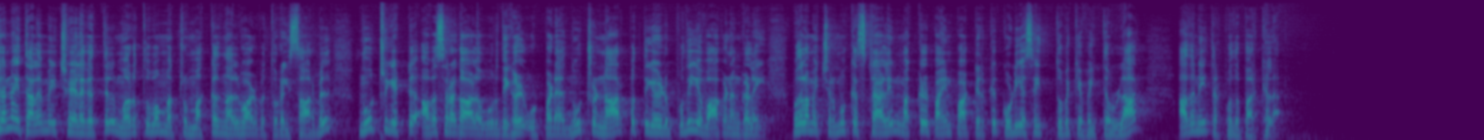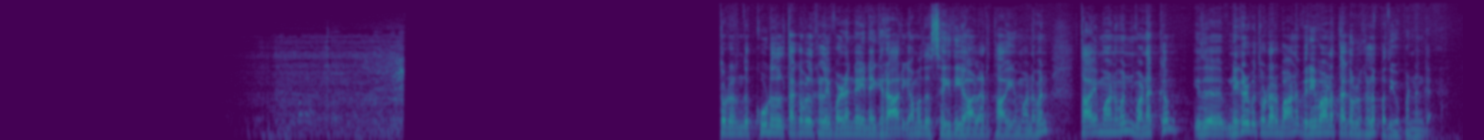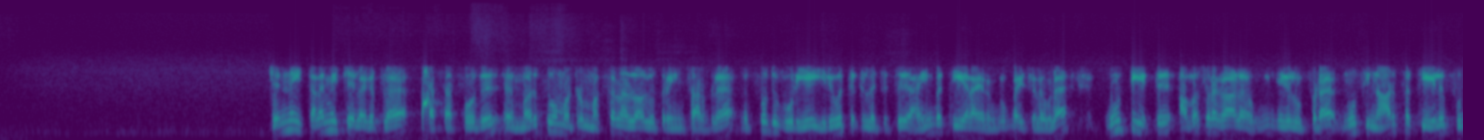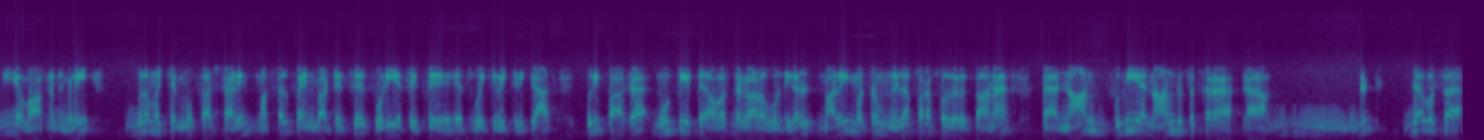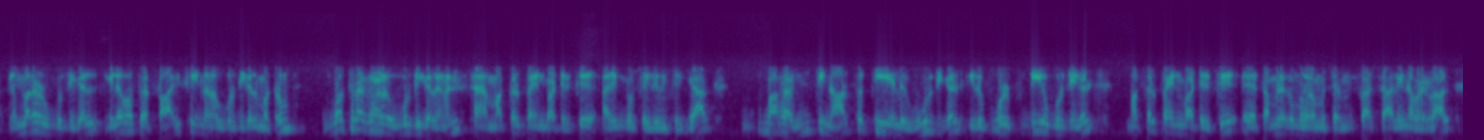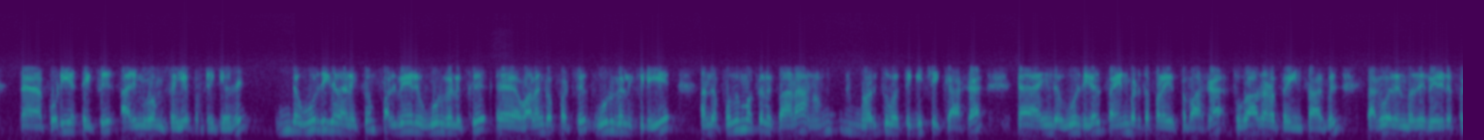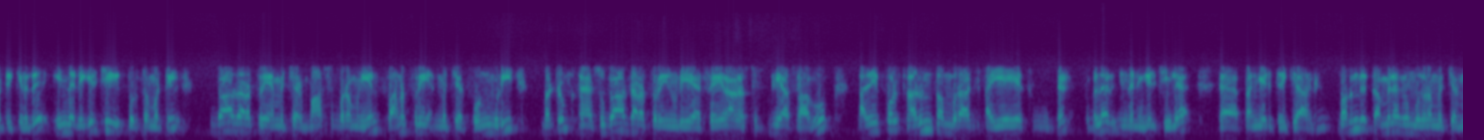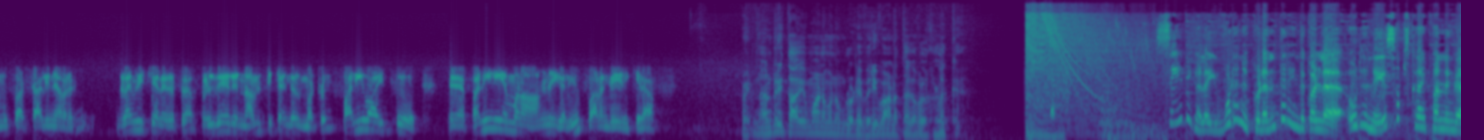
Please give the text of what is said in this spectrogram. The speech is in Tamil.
சென்னை தலைமைச் செயலகத்தில் மருத்துவம் மற்றும் மக்கள் நல்வாழ்வுத்துறை சார்பில் நூற்றி எட்டு அவசரகால ஊர்திகள் உட்பட நூற்று நாற்பத்தி ஏழு புதிய வாகனங்களை முதலமைச்சர் மு ஸ்டாலின் மக்கள் பயன்பாட்டிற்கு கொடியசைத்து துவக்கி வைத்துள்ளார். அதனை தற்போது பார்க்கலாம். தொடர்ந்து கூடுதல் தகவல்களை வழங்க இணைகிறார் எமது செய்தியாளர் தாயுமானவன். தாயுமானவன் வணக்கம். இது நிகழ்வு தொடர்பான விரிவான தகவல்களை பதிவு பண்ணுங்க. சென்னை தலைமைச் செயலகத்துல தற்போது மருத்துவம் மற்றும் மக்கள் நல்வாழ்வுத்துறையின் சார்பில் முப்பது கோடியே இருபத்தெட்டு லட்சத்து ஐம்பத்தி ஏழாயிரம் ரூபாய் செலவுல நூத்தி எட்டு அவசரகால ஊர்திகள் உட்பட நூத்தி நாற்பத்தி ஏழு புதிய வாகனங்களை முதலமைச்சர் மு க ஸ்டாலின் மக்கள் பயன்பாட்டிற்கு கொடியசைத்து துவக்கி வைத்திருக்கிறார். குறிப்பாக நூத்தி எட்டு அவசரகால ஊர்திகள் மலை மற்றும் நிலப்பரப்புகளுக்கான அஹ், நான்கு புதிய நான்கு சக்கர இலவச எமரல் ஊர்திகள் இலவச தாய்சை நல ஊர்திகள் மற்றும் அவசரகால ஊர்திகள் என அஹ், மக்கள் பயன்பாட்டிற்கு அறிமுகம் செய்து வைத்திருக்கிறார். மொத்தமாக நூத்தி நாற்பத்தி ஏழு ஊர்திகள் இதுபோல் புதிய ஊர்திகள் மக்கள் பயன்பாட்டிற்கு தமிழக முதலமைச்சர் மு க ஸ்டாலின் அவர்களால் அஹ், கொடியசைத்து அறிமுகம் செய்யப்பட்டிருக்கிறது. இந்த ஊர்திகள் அனைத்தும் பல்வேறு ஊர்களுக்கு வழங்கப்பட்டு ஊர்களுக்கிடையே அந்த பொதுமக்களுக்கான அவசர மருத்துவ சிகிச்சைக்காக இந்த ஊர்திகள் பயன்படுத்தப்பட இருப்பதாக சுகாதாரத்துறையின் சார்பில் தகவல் என்பது வெளியிடப்பட்டிருக்கிறது. இந்த நிகழ்ச்சியை பொறுத்தமட்டில் சுகாதாரத்துறை அமைச்சர் மா. சுப்பிரமணியன் வனத்துறை அமைச்சர் பொன்முடி மற்றும் சுகாதாரத்துறையினுடைய செயலாளர் சுப்ரியா சாகு அதே போல் அருண் தம்புராஜ் ஐஏஎஸ் பலர் இந்த நிகழ்ச்சியில பங்கெடுத்திருக்கிறார்கள். தொடர்ந்து தமிழக முதலமைச்சர் மு. க. ஸ்டாலின் அவர்கள் தலைமைச் செயலகத்தில் பல்வேறு நலத்திட்டங்கள் மற்றும் பணி வாய்ப்பு அஹ், பணி நியமன ஆணைகளையும் வழங்க இருக்கிறார் நன்றி தாயுமானவன் உங்களுடைய விரிவான தகவல்களுக்கு. செய்திகளை உடனுக்குடன் தெரிந்து கொள்ள உடனே சப்ஸ்கிரைப் பண்ணுங்க.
